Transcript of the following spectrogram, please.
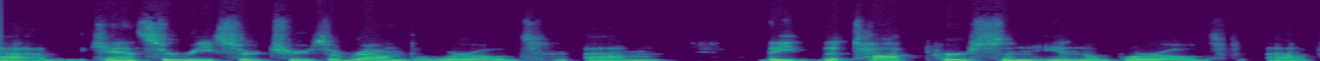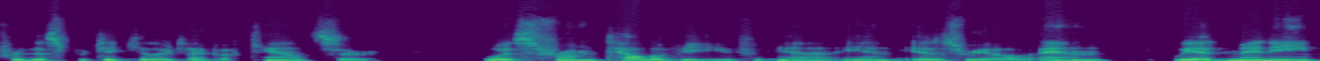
um, cancer researchers around the world. Um, the the top person in the world uh, for this particular type of cancer was from Tel Aviv uh, in Israel, and we had many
